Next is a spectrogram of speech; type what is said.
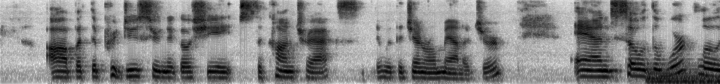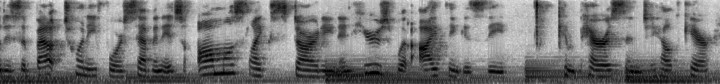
uh, but the producer negotiates the contracts with the general manager. And so the workload is about 24 7. It's almost like starting, and here's what I think is the comparison to healthcare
